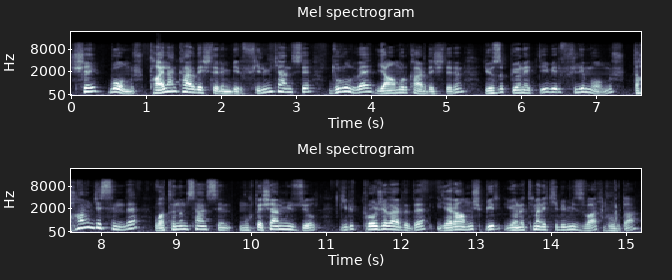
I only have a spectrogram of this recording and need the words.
şey bu olmuş. Taylan kardeşlerin bir filmi kendisi Durul ve Yağmur kardeşlerin yazıp yönettiği bir film olmuş. Daha öncesinde Vatanım Sensin, Muhteşem Yüzyıl gibi projelerde de yer almış bir yönetmen ekibimiz var burada.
